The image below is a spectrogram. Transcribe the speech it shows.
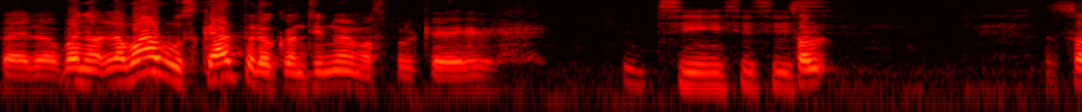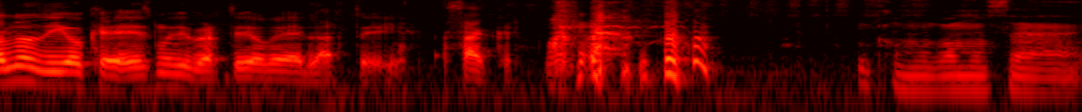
Pero bueno, la voy a buscar, pero continuemos porque... Sí, sí, sí. Solo digo que es muy divertido ver el arte sacro. Como vamos a,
